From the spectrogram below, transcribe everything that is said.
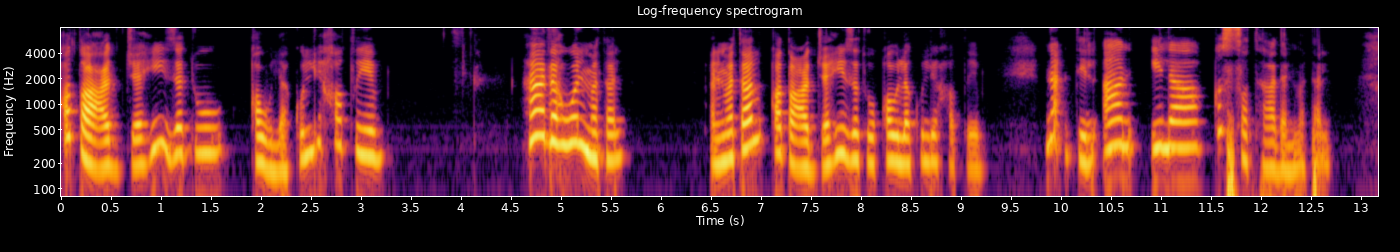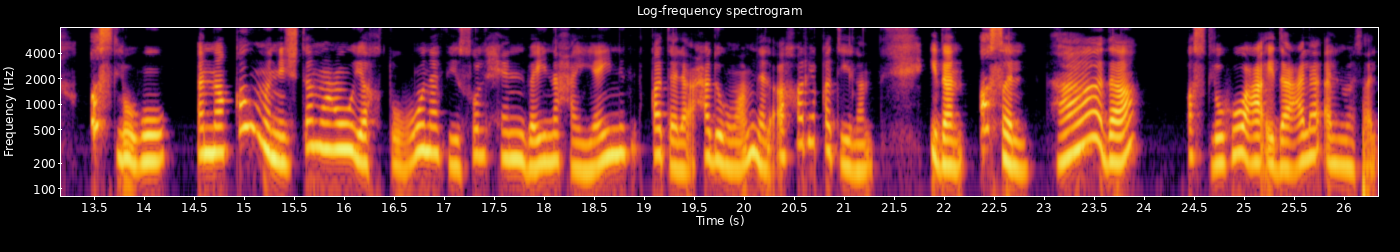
قطعت جهيزة قول كل خطيب. هذا هو المثل. المثل قطعت جهيزة قول كل خطيب. نأتي الآن إلى قصة هذا المثل. أصله أن قوما اجتمعوا يخطبون في صلح بين حيين قتل أحدهما من الآخر قتيلا. إذا أصل هذا أصله عائدة على المثل.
